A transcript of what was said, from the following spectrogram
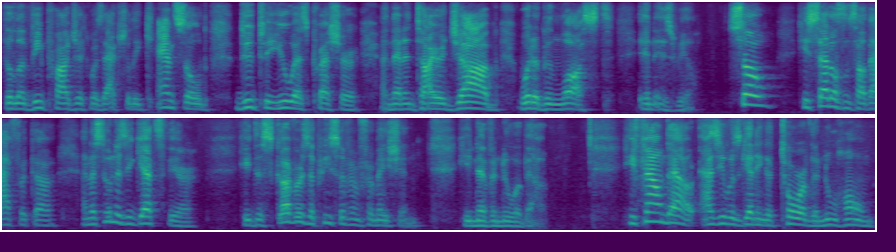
the Lavi project was actually canceled due to U.S. pressure, and that entire job would have been lost in Israel. So he settles in South Africa, and as soon as he gets there, he discovers a piece of information he never knew about. He found out as he was getting a tour of the new home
